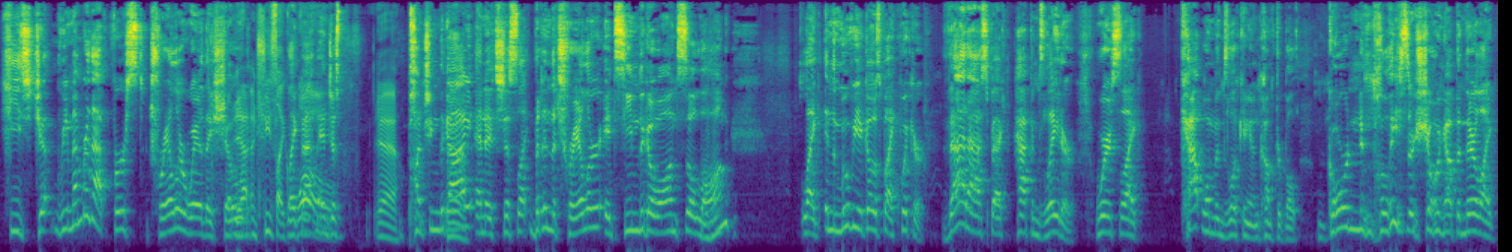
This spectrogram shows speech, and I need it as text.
he's just remember that first trailer where they showed Yeah, and she's like, like Whoa. batman just yeah, punching the guy? And it's just like but in the trailer it seemed to go on so long. Like in the movie it goes by quicker that aspect happens later where it's like catwoman's looking uncomfortable. Gordon and police are showing up and they're like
